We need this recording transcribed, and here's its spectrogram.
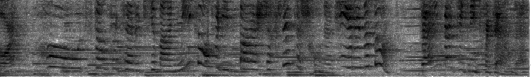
Goed, dan vertel ik je maar niet over die paarse glitterschoenen hier in het dorp. Fijn dat je het niet vertelde.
